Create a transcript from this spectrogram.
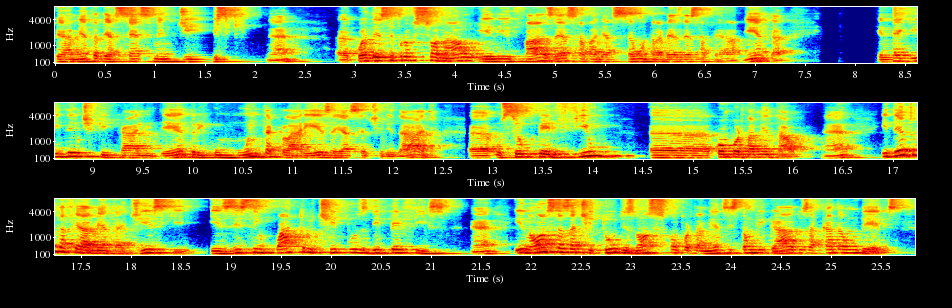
ferramenta de assessment DISC, né? Uh, quando esse profissional ele faz essa avaliação através dessa ferramenta, ele consegue identificar ali dentro e com muita clareza e assertividade uh, o seu perfil comportamental, né? E dentro da ferramenta DISC existem quatro tipos de perfis. Né? E nossas atitudes, nossos comportamentos estão ligados a cada um deles,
